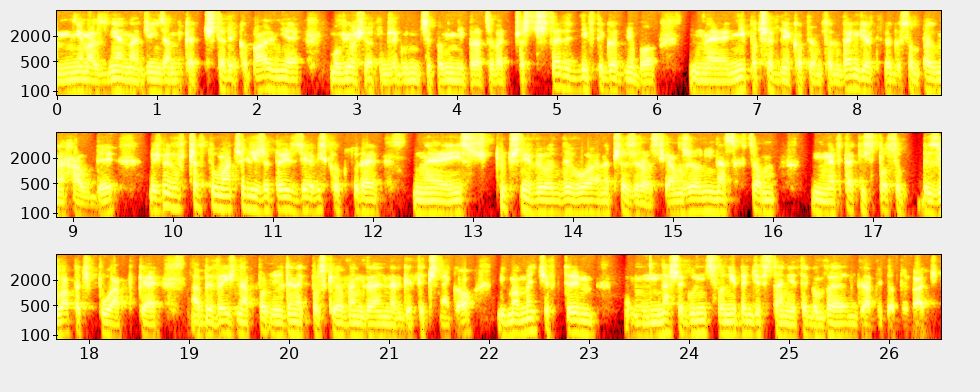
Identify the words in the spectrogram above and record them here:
niemal z dnia na dzień zamykać cztery kopalnie. Mówiło się o tym, że górnicy powinni pracować przez cztery dni w tygodniu, bo mm, niepotrzebnie kopią ten węgiel, którego są pełne hałdy. Myśmy wówczas tłumaczyli, że to jest zjawisko, które mm, jest sztucznie wywołane przez Rosjan, że oni nas chcą w taki sposób złapać w pułapkę, aby wejść na rynek polskiego węgla energetycznego i w momencie, w którym nasze górnictwo nie będzie w stanie tego węgla wydobywać,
